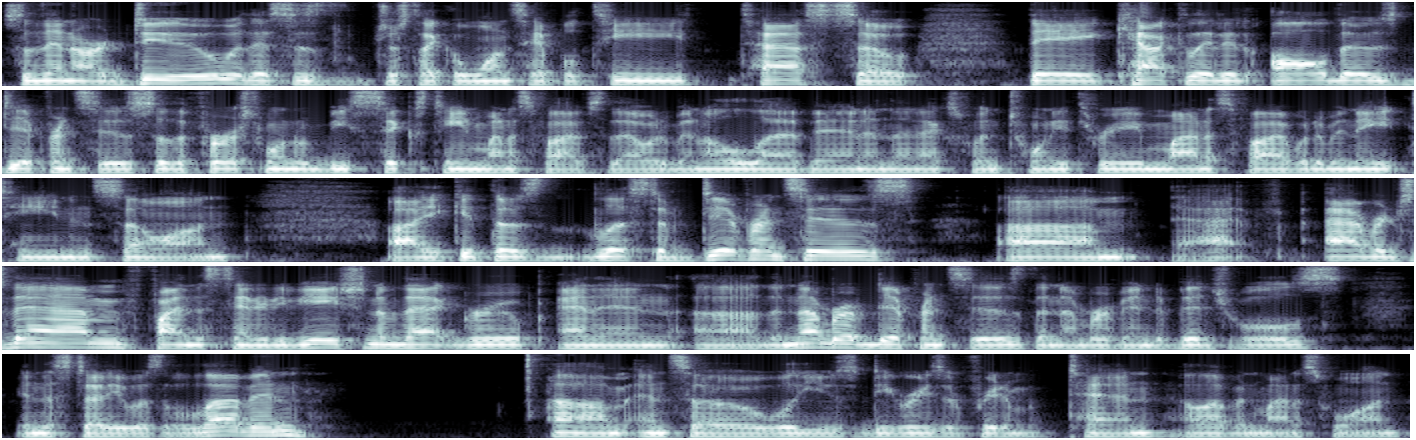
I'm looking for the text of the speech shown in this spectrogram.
So then our do, this is just like a one sample t test. So they calculated all those differences. So the first one would be 16 minus 5, so that would have been 11. And the next one, 23 minus 5 would have been 18, and so on. Uh, you get those list of differences, um, average them, find the standard deviation of that group, and then uh, the number of differences, the number of individuals in the study was 11. Um, and so we'll use degrees of freedom of 10, 11 minus 1.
